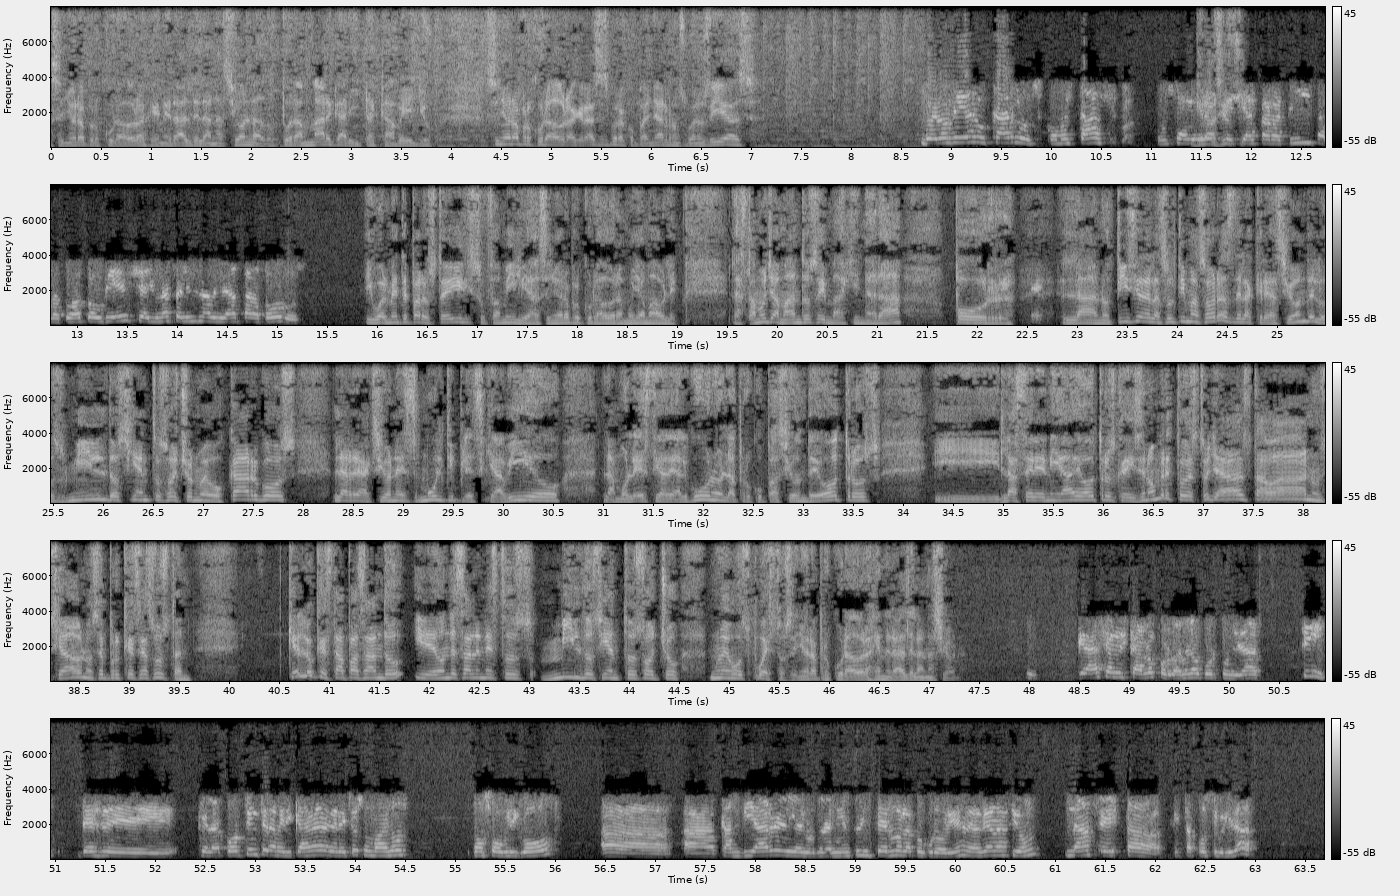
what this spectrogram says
señora Procuradora General de la Nación, la doctora Margarita Cabello. Señora Procuradora, gracias por acompañarnos. Buenos días. Buenos días, Carlos. ¿Cómo estás? Un saludo especial para ti, para toda tu audiencia y una feliz Navidad para todos. Igualmente para usted y su familia, señora Procuradora, muy amable. La estamos llamando, se imaginará, por la noticia de las últimas horas de la creación de los 1.208 nuevos cargos, las reacciones múltiples que ha habido, la molestia de algunos, la preocupación de otros y la serenidad de otros que dicen, hombre, todo esto ya estaba anunciado, no sé por qué se asustan. ¿Qué es lo que está pasando y de dónde salen estos 1.208 nuevos puestos, señora Procuradora General de la Nación? Gracias, Luis Carlos, por darme la oportunidad. Sí, desde que la Corte Interamericana de Derechos Humanos nos obligó a, cambiar el, ordenamiento interno de la Procuraduría General de la Nación, nace esta, esta posibilidad.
